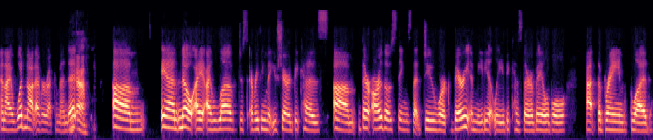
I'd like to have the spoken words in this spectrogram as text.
And I would not ever recommend it. Yeah. Um, and no, I, I love just everything that you shared because um, there are those things that do work very immediately because they're available at the brain blood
